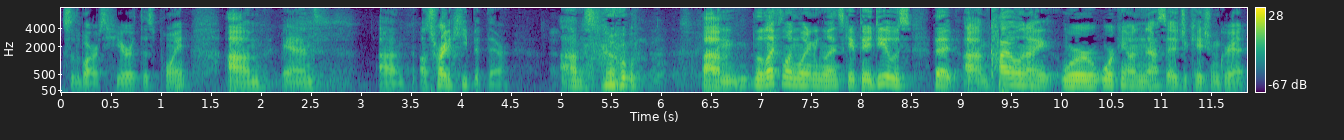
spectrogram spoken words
so the bar is here at this point, um, and um, I'll try to keep it there. Um, so, um, the lifelong learning landscape. The idea was that um, Kyle and I were working on a NASA education grant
